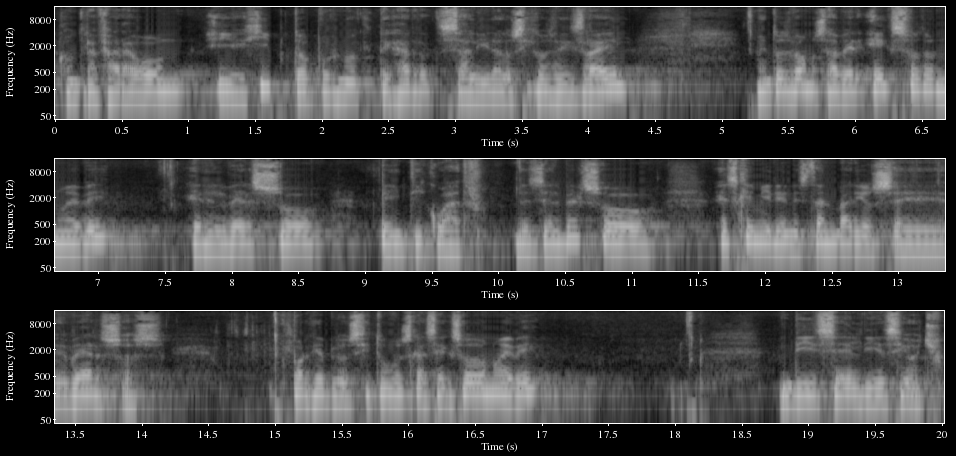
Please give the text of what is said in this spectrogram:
contra Faraón y Egipto por no dejar salir a los hijos de Israel. Entonces vamos a ver Éxodo 9 en el verso 24. Desde el verso, es que miren, están varios eh, versos. Por ejemplo, si tú buscas Éxodo 9, dice el 18.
